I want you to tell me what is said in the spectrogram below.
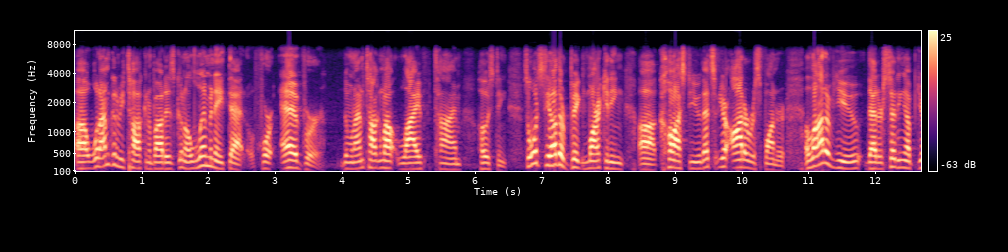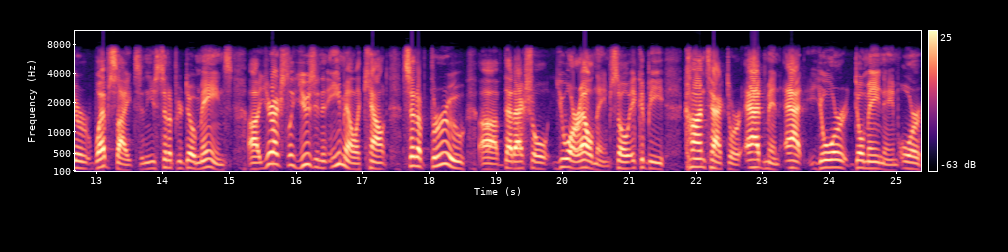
uh, what I'm going to be talking about is going to eliminate that forever. When I'm talking about lifetime hosting. So what's the other big marketing uh, cost to you? That's your autoresponder. A lot of you that are setting up your websites and you set up your domains, uh, you're actually using an email account set up through uh, that actual URL name. So it could be contact or admin at your domain name or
